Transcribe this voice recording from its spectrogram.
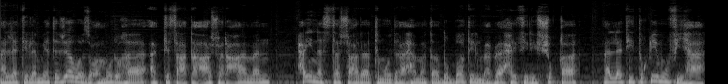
التي لم يتجاوز عمرها التسعة عشر عاما حين استشعرت مداهمة ضباط المباحث للشقة التي تقيم فيها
